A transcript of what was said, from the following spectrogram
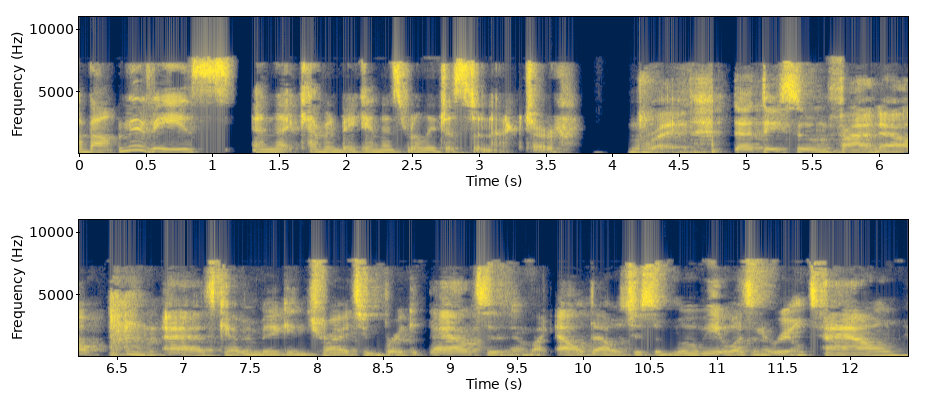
about movies, and that Kevin Bacon is really just an actor. Right. That they soon find out as Kevin Bacon tried to break it down to them, like, oh, that was just a movie. It wasn't a real town.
